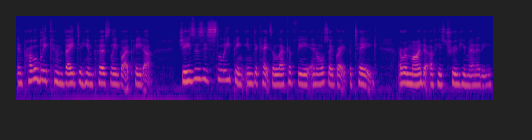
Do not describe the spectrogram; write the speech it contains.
and probably conveyed to him personally by Peter. Jesus is sleeping indicates a lack of fear and also great fatigue, a reminder of his true humanity.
